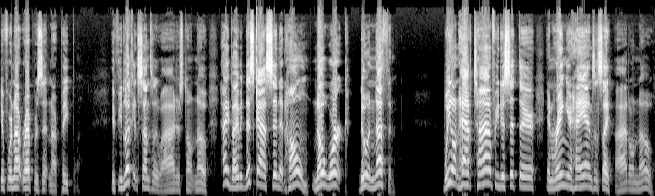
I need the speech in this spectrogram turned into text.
if we're not representing our people. If you look at something, well, I just don't know. Hey, baby, this guy's sitting at home, no work, doing nothing. We don't have time for you to sit there and wring your hands and say, I don't know.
